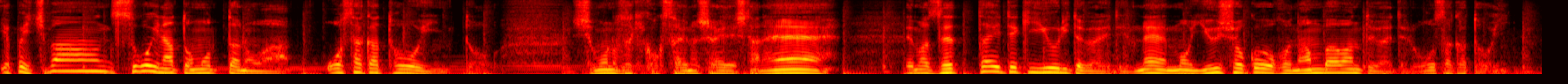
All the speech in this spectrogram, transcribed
やっぱり一番すごいなと思ったのは大阪桐蔭と下関国際の試合でしたね。で、まあ、絶対的有利と言われているねもう優勝候補ナンバーワンと言われている大阪桐蔭。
